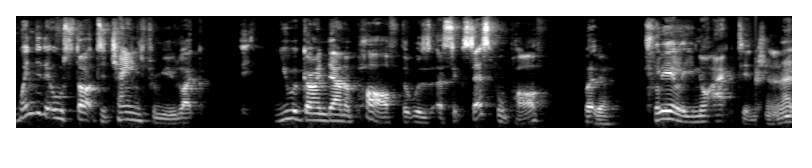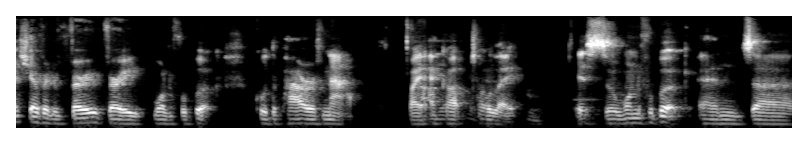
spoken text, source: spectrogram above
when did it all start to change from you like you were going down a path that was a successful path but Yeah. clearly not acting And actually, I've read a very, very wonderful book called The Power of Now by Oh, yeah, Eckhart okay. Tolle. It's a wonderful book, and uh,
